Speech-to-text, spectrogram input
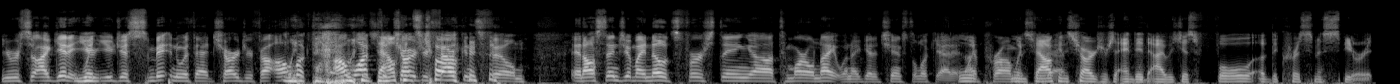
You were so I get it. You you just smitten with that Charger. Fal- I'll look. I'll watch the Charger Char- Falcons film and I'll send you my notes first thing uh, tomorrow night when I get a chance to look at it. When, I promise. When Falcons Chargers ended, I was just full of the Christmas spirit.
